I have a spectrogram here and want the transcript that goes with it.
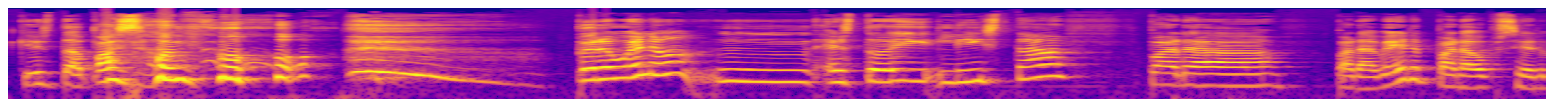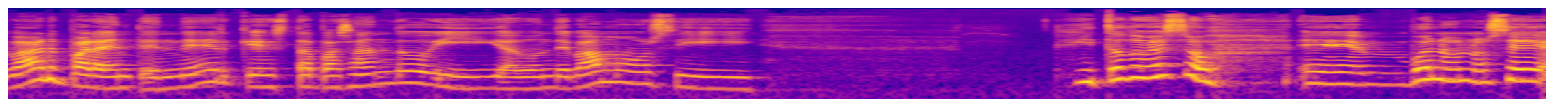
¿Qué está pasando? pero bueno, mm, estoy lista para para ver, para observar, para entender qué está pasando y a dónde vamos y... Y todo eso. Eh, bueno, no sé,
